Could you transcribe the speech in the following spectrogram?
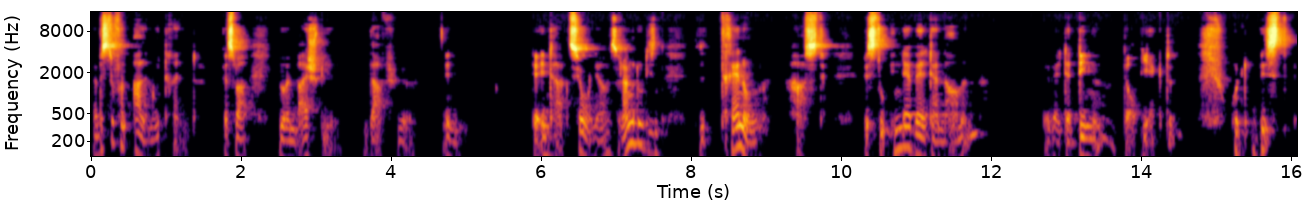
dann bist du von allem getrennt. Das war nur ein Beispiel dafür in der Interaktion, ja. Solange du diesen, diese Trennung hast, bist du in der Welt der Namen, der Welt der Dinge, der Objekte und bist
